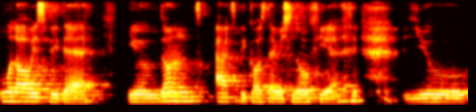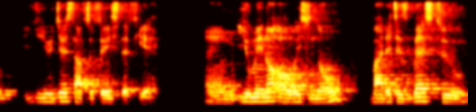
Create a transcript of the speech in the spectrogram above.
will always be there. You don't act because there is no fear. You you just have to face the fear. Um, you may not always know, but it is best to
